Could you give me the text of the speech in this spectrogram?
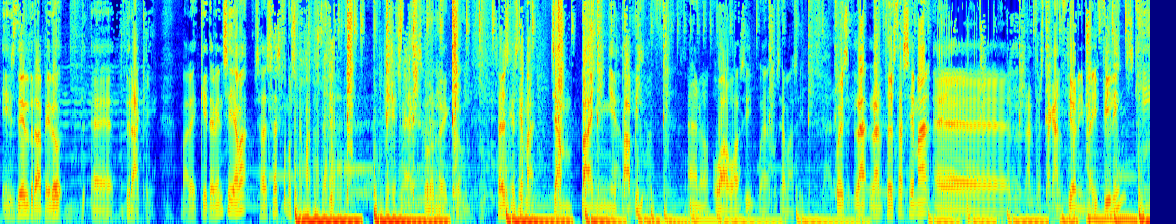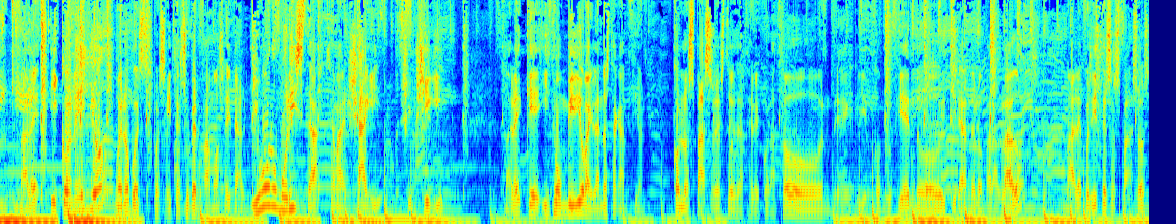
es del rapero eh, Drake, ¿vale? Que también se llama, ¿sabes, sabes cómo se llama? Eso es correcto. ¿Sabes que se llama Champagne Papi? Ah, ¿no? o algo así. Bueno, pues se llama así. Pues la- lanzó esta semana, eh, lanzó esta canción In My Feelings, ¿vale? Y con ello, bueno, pues, pues se hizo súper famosa y tal. Y hubo un humorista, que se llama Shaggy, Sh- Shiggy, ¿vale? Que hizo un vídeo bailando esta canción. Con los pasos estos de hacer el corazón, de ir conduciendo y tirándolo para el lado, ¿vale? Pues hizo esos pasos.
